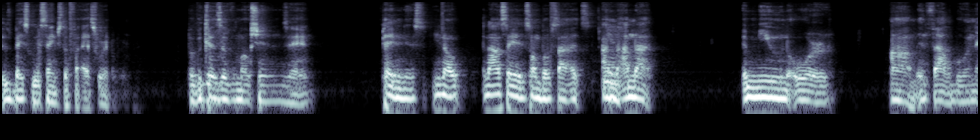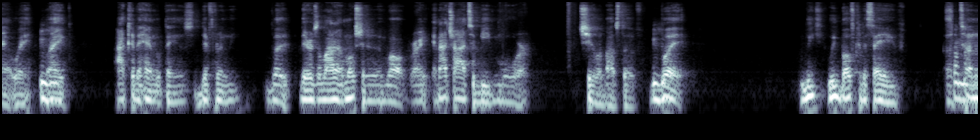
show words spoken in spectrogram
It was basically the same stuff I asked for in November, but because of emotions and pettiness, you know, and I'll say it's on both sides. I'm, Yeah. I'm not immune or um, infallible in that way. Like I could have handled things differently, but there's a lot of emotion involved, right? And I tried to be more chill about stuff, but we we both could have saved a Some ton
